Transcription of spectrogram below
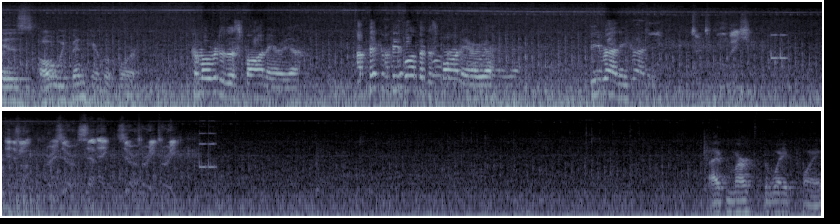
is oh we've been here before. Come over to the spawn area. I'm picking people up at the spawn area. Be ready. Two to formation. Enemy zero seven eight zero three three. I've marked the waypoint.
